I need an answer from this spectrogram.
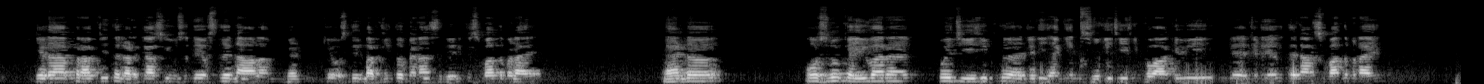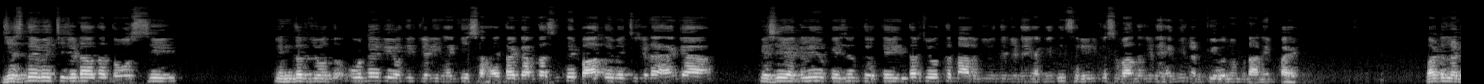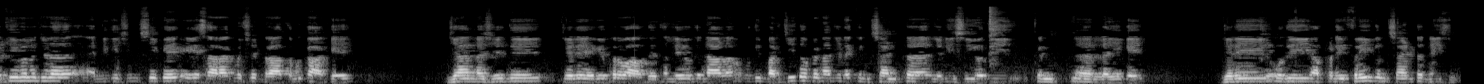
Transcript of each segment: ਜਿਹੜਾ ਪ੍ਰਭਜੀਤ ਲੜਕਾ ਸੀ, ਉਸਦੇ ਉਸਦੇ ਨਾਲ ਮਿਲ ਕੇ ਉਸਦੀ ਮਰਜ਼ੀ ਤੋਂ ਬਿਨਾਂ ਸਰੀਰਕ ਸੰਬੰਧ ਬਣਾਏ। ਐਂਡ ਉਸ ਨੂੰ ਕਈ ਵਾਰ ਕੋਈ ਚੀਜ਼ ਜਿਹੜੀ ਹੈਗੀ ਨਸ਼ੀਲੀ ਚੀਜ਼ ਖਵਾ ਕੇ ਵੀ ਜਿਹੜੇ ਉਹਦੇ ਨਾਲ ਸੰਬੰਧ ਬਣਾਏ। ਜਿਸ ਦੇ ਵਿੱਚ ਜਿਹੜਾ ਉਹਦਾ ਦੋਸਤ ਸੀ, ਇੰਦਰਜੋਤ, ਉਹਨੇ ਵੀ ਉਹਦੀ ਜਿਹੜੀ ਹੈਗੀ ਸਹਾਇਤਾ ਕਰਦਾ ਸੀ ਤੇ ਬਾਅਦ ਦੇ ਵਿੱਚ ਜਿਹੜਾ ਹੈਗਾ, ਕਿਸੇ ਅਗਲੇ ਓਕੇਜ਼ਨ ਦੇ ਉੱਤੇ ਇੰਦਰਜੋਤ ਨਾਲ ਵੀ ਉਹਦੇ ਜਿਹੜੇ ਹੈਗੇ ਨੇ ਸਰੀਰਕ ਸੰਬੰਧ ਜਿਹੜੇ ਹੈਗੇ ਲੜਕੀ ਵੱਲੋਂ ਬਣਾਉਣੇ ਪਏ। ਬਟ ਲੜਕੀ ਵੱਲੋਂ ਜਿਹੜਾ ਐਲੀਗੇਸ਼ਨ ਸੀ ਕਿ ਇਹ ਸਾਰਾ ਕੁਝ ਡਰਾ ਧਮਕਾ ਕੇ ਜਾਂ ਨਸ਼ੇ ਦੇ ਜਿਹੜੇ ਹੈਗੇ ਪ੍ਰਭਾਵ ਦੇ ਥੱਲੇ ਉਹਦੇ ਨਾਲ ਉਹਦੀ ਮਰਜ਼ੀ ਤੋਂ ਬਿਨਾਂ ਜਿਹੜੇ ਕੰਸੈਂਟ ਜਿਹੜੀ ਸੀ ਉਹਦੀ ਲਈ ਗਈ, ਜਿਹੜੀ ਉਹਦੀ ਆਪਣੀ ਫ੍ਰੀ ਕੰਸੈਂਟ ਨਹੀਂ ਸੀ।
